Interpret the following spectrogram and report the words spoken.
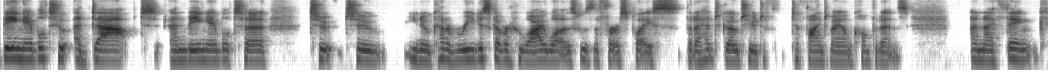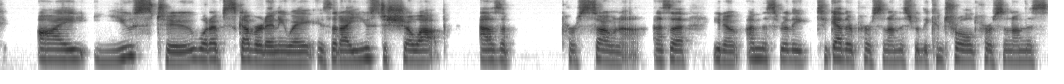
being able to adapt and being able to to to you know kind of rediscover who i was was the first place that i had to go to to, to find my own confidence. And i think I used to, what I've discovered anyway, is that I used to show up as a persona, as a, you know, I'm this really together person, I'm this really controlled person, I'm this,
